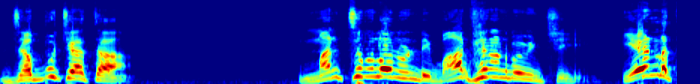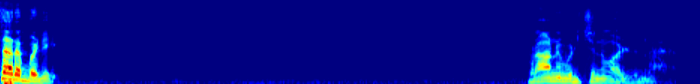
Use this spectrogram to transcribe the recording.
జబ్బు చేత మంచంలో నుండి బాధను అనుభవించి ఏండ్ల తరబడి ప్రాణం విడిచిన వాళ్ళు ఉన్నారు.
